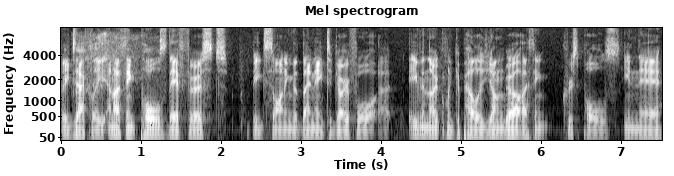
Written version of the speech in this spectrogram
Exactly, and I think Paul's their first big signing that they need to go for. Uh, even though Clint Capela's younger, I think Chris Paul's in their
